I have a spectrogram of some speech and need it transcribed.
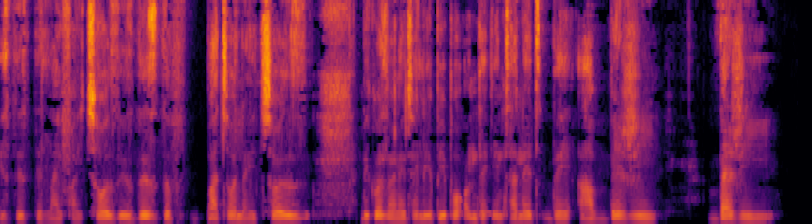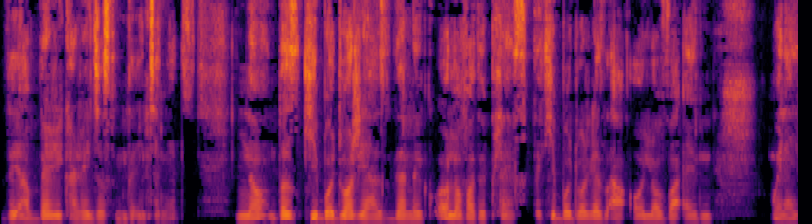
is this the life I chose? Is this the battle I chose? Because when I tell you people on the internet, they are very, very, they are very courageous in the internet. You know, those keyboard warriors, they're like all over the place. The keyboard warriors are all over. And when I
